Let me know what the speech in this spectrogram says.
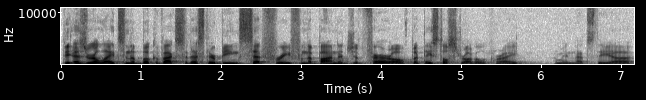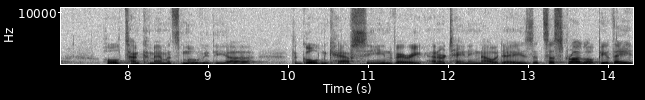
the Israelites in the book of Exodus, they're being set free from the bondage of Pharaoh, but they still struggle, right? I mean, that's the uh, whole Ten Commandments movie, the uh, the golden calf scene, very entertaining nowadays. It's a struggle. People, they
